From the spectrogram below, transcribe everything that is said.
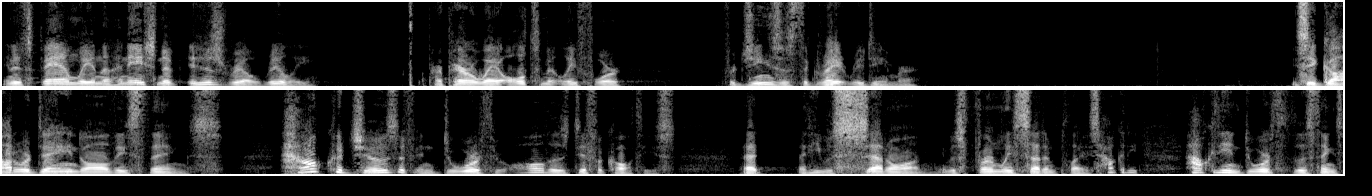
and his family and the nation of Israel, really. Prepare a way ultimately for, for Jesus, the great Redeemer. You see, God ordained all these things. How could Joseph endure through all those difficulties that that he was set on. It was firmly set in place. How could he, how could he endure through those things?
